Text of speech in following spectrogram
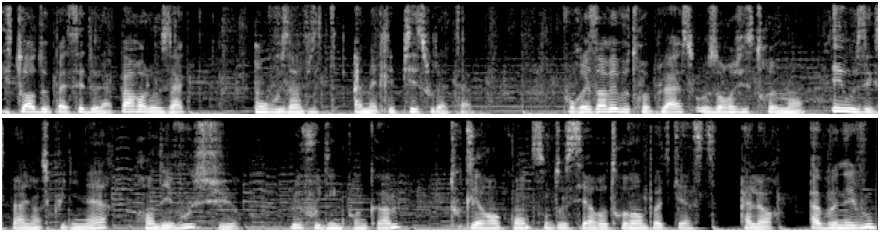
histoire de passer de la parole aux actes, on vous invite à mettre les pieds sous la table. Pour réserver votre place aux enregistrements et aux expériences culinaires, rendez-vous sur lefooding.com. Toutes les rencontres sont aussi à retrouver en podcast. Alors, abonnez-vous.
